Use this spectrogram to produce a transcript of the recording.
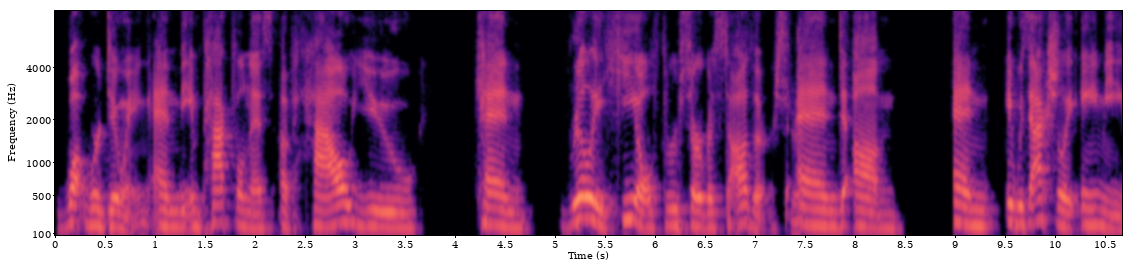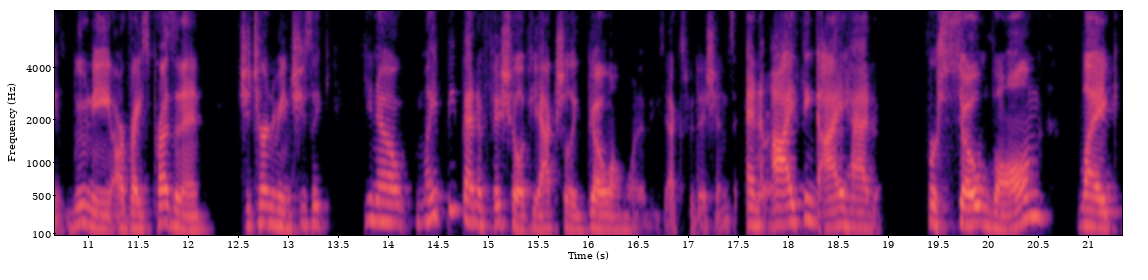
what we're doing and the impactfulness of how you can really heal through service to others. Sure. And um and it was actually Amy Looney, our vice president. She turned to me and she's like, you know, might be beneficial if you actually go on one of these expeditions. And Right. I think I had for so long, like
